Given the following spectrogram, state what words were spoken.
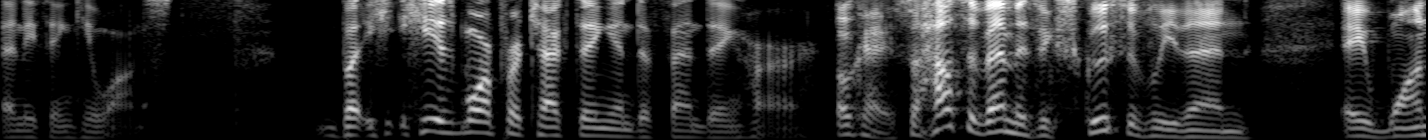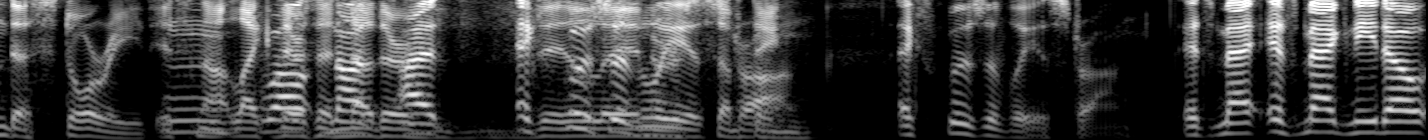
anything he wants but he, he is more protecting and defending her Okay, so House of M is exclusively then a Wanda story. It's not like Mm, well, there's not- another I- villain exclusively or is something. strong. exclusively is strong it's Ma- it's magneto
